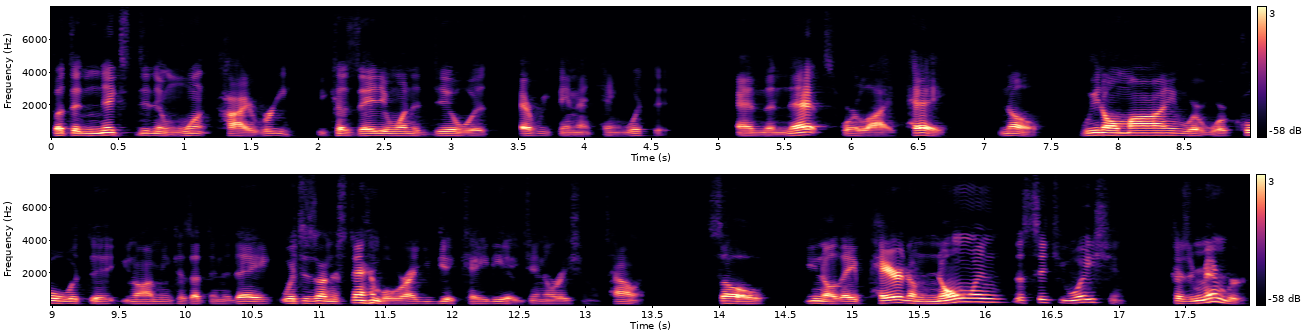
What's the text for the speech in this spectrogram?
but the Knicks didn't want Kyrie because they didn't want to deal with everything that came with it. And the Nets were like, hey, no, we don't mind. We're we're cool with it. You know what I mean? Because at the end of the day, which is understandable, right? You get KD, a generational talent. So, you know, they paired him knowing the situation. Because remember,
